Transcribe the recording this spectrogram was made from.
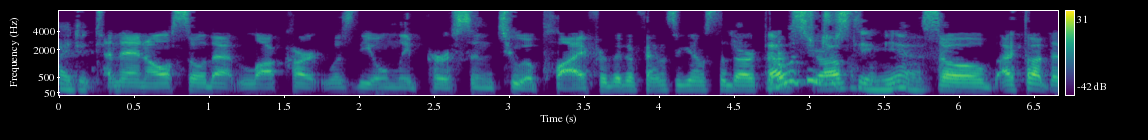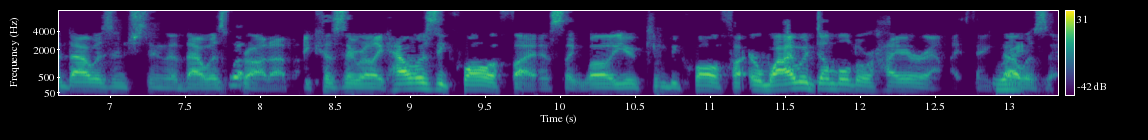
I did too. And then also that Lockhart was the only person to apply for the Defense Against the Dark that Arts was job. interesting. Yeah. So I thought that that was interesting that that was Well- brought up because they were like, "How is he qualified?" It's like, well, you can be qualified, or why would Dumbledore hire him? I think Right. that was it,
